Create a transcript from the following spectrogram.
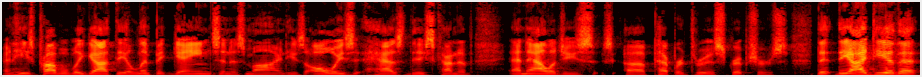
and he's probably got the Olympic Games in his mind. He's always has these kind of analogies uh, peppered through his scriptures. The, the idea that,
